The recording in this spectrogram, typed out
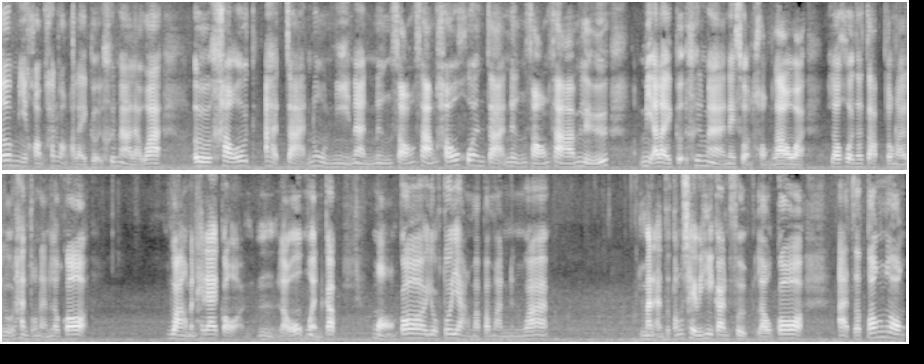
เริ่มมีความคาดหวังอะไรเกิดขึ้นมาแล้วว่า เออเขาอาจจะหนูนนี่นั่นหนึ่งสองสามเขาควรจะหนึ่งสองสามหรือมีอะไรเกิดขึ้นมาในส่วนของเราอะ่ะ เราควรจะจับตรงนั้นรู้ทันตรงนั้นแล้วก็ วางมันให้ได้ก่อนอืแล้วเหมือนกับหมอก็ยกตัวอย่างมาประมาณนึงว่า มันอาจจะต้องใช้วิธีการฝึก แล้วก็อาจจะต้องลอง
